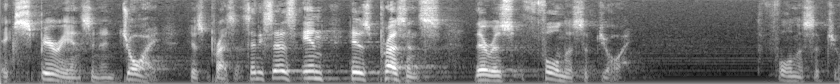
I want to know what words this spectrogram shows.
experience and enjoy his presence. And he says, in his presence, there is fullness of joy. Fullness of joy.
